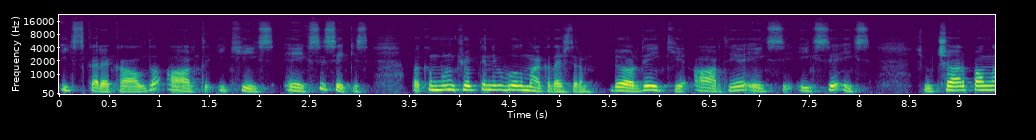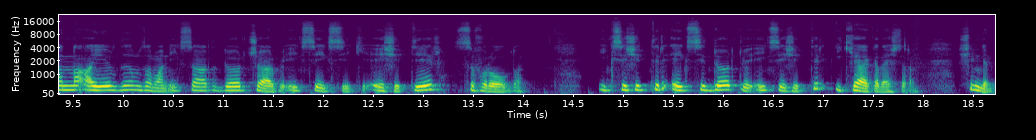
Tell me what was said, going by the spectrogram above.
x kare kaldı. Artı 2x eksi 8. Bakın bunun köklerini bir bulalım arkadaşlarım. 4'e 2 artıya eksi x'e x. Şimdi çarpanlarına ayırdığım zaman x artı 4 çarpı x eksi 2 eşittir 0 oldu. x eşittir eksi 4 ve x eşittir 2 arkadaşlarım. Şimdi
